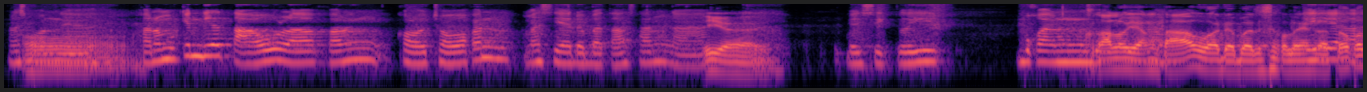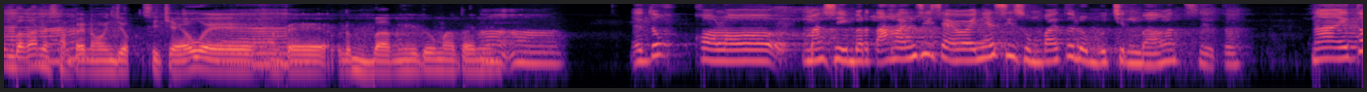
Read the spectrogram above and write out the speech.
responnya. Oh. Karena mungkin dia tahu lah, kan kalau cowok kan masih ada batasan kan. Iya. Basically bukan Kalau yang tahu ada batasnya kalau yang nggak tahu kan Iya. bahkan sampai nonjok si cewek, Iya. sampai lebam gitu matanya. Heeh. Itu kalau masih bertahan sih ceweknya sih sumpah itu udah bucin banget sih itu. Nah itu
